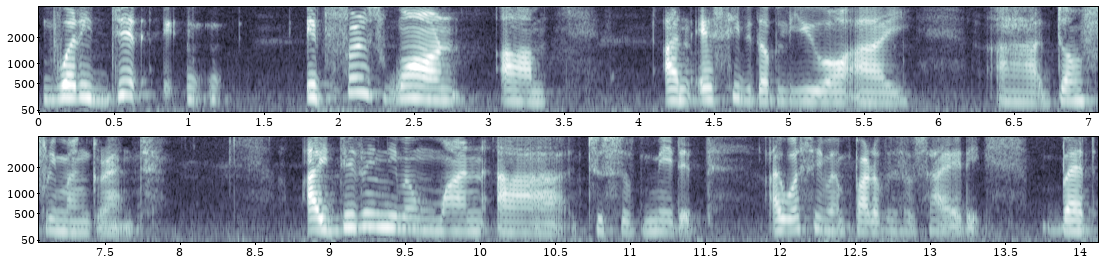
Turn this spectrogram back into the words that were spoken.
what it did, it, it first won um, an SCBWI uh, Don Freeman grant. I didn't even want uh, to submit it. I wasn't even part of the society. But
